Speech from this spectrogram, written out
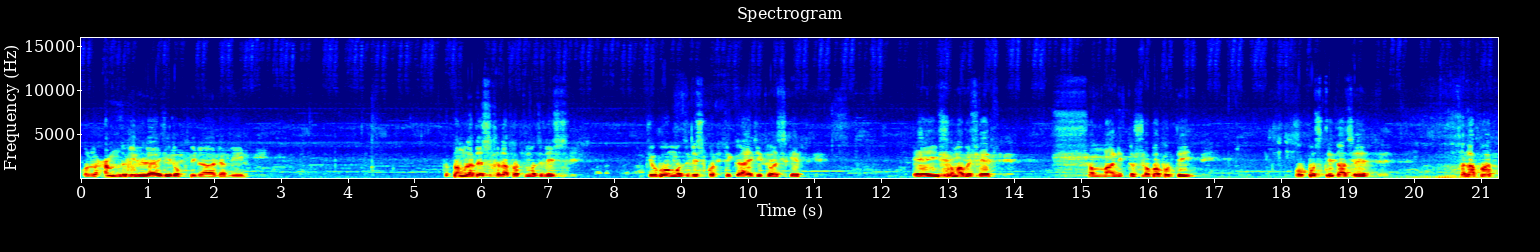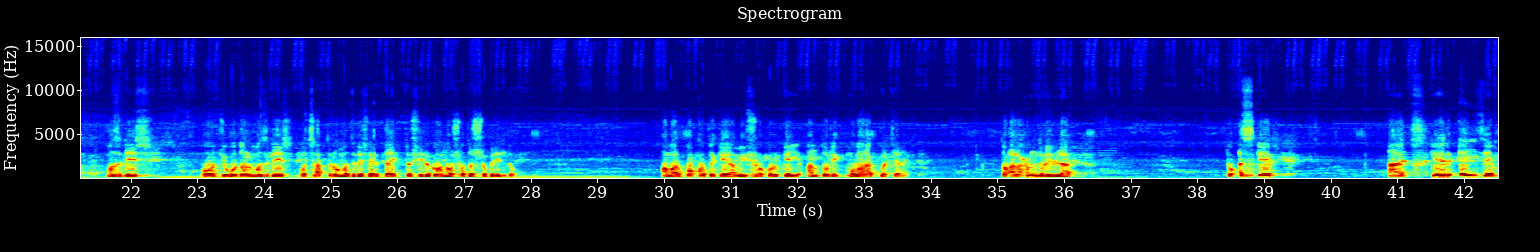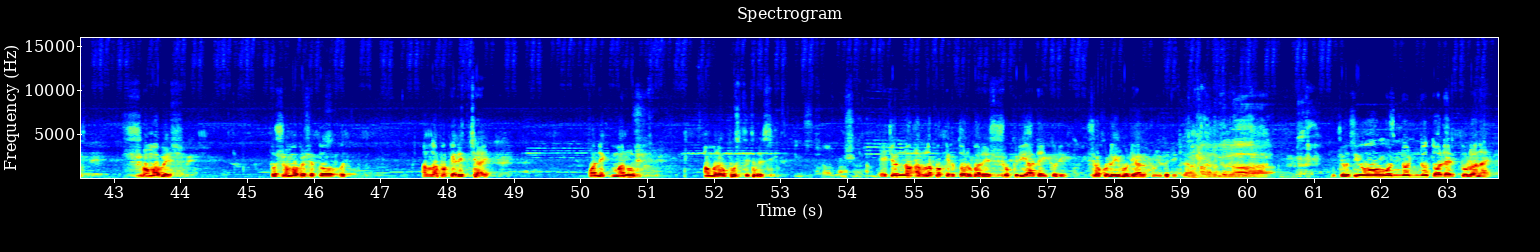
والحمد لله رب العالمين তো বাংলাদেশ খেলাফত মজলিস যুব মজলিস কর্তৃক আয়োজিত আজকের এই সমাবেশের সম্মানিত সভাপতি উপস্থিত আছে খেলাফত মজলিস ও যুবদল মজলিস ও ছাত্র মজলিসের দায়িত্বশীলগণ ও সদস্যবৃন্দ। আমার পক্ষ থেকে আমি সকলকেই আন্তরিক মোবারকবাদ জানাই। তো আলহামদুলিল্লাহ, তো আজকের আজকের এই যে সমাবেশ, তো সমাবেশে তো আল্লাহ পাকের ইচ্ছায় অনেক মানুষ আমরা উপস্থিত হয়েছি। এই জন্য আল্লাহ পাকের দরবারে শুক্রিয়া আদায় করি। সকলেই বলি আলহামদুলিল্লাহ। যদিও অন্যান্য দলের তুলনায়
